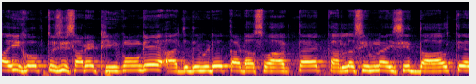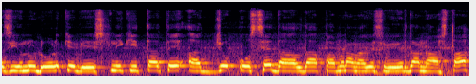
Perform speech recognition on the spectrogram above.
ਆਈ ਹੋਪ ਤੁਸੀਂ ਸਾਰੇ ਠੀਕ ਹੋਵੋਗੇ। ਅੱਜ ਦੀ ਵੀਡੀਓ ਤੁਹਾਡਾ ਸਵਾਗਤ ਹੈ। ਕੱਲ ਅਸੀਂ ਬਣਾਈ ਸੀ ਦਾਲ ਤੇ ਅਸੀਂ ਉਹਨੂੰ ਡੋਲ ਕੇ ਵੇਸਟ ਨਹੀਂ ਕੀਤਾ ਤੇ ਅੱਜ ਉਸੇ ਦਾਲ ਦਾ ਆਪਾਂ ਬਣਾਵਾਂਗੇ ਸਵੇਰ ਦਾ ਨਾਸ਼ਤਾ।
